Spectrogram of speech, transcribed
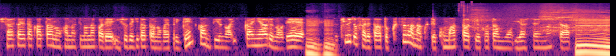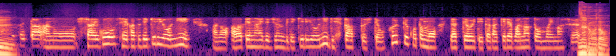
被災された方のお話の中で印象的だったのが、やっぱり玄関っていうのは1階にあるので、うんうん、救助された後靴がなくて困ったという方もいらっしゃいました。うんそういったあの被災後、生活できるようにあの、慌てないで準備できるようにリストアップしておくということもやっておいていただければなと思います。なるほど。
